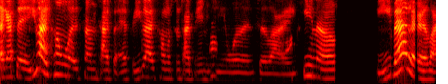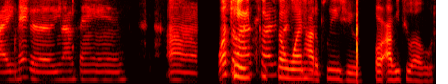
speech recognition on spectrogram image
like I said, you gotta come with some type of effort. You gotta come with some type of energy and willing to like, you know, be better. Like, nigga, you know what I'm saying? Um, what's the Can you last part teach of the someone how to please you or are we too old?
